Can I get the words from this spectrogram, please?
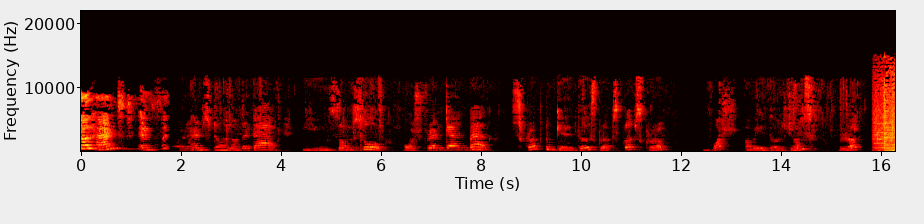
your hands and Your hands turn on the tap. Some soap. Wash front and back. Scrub together. Scrub, scrub, scrub. Wash away the germs. Rub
